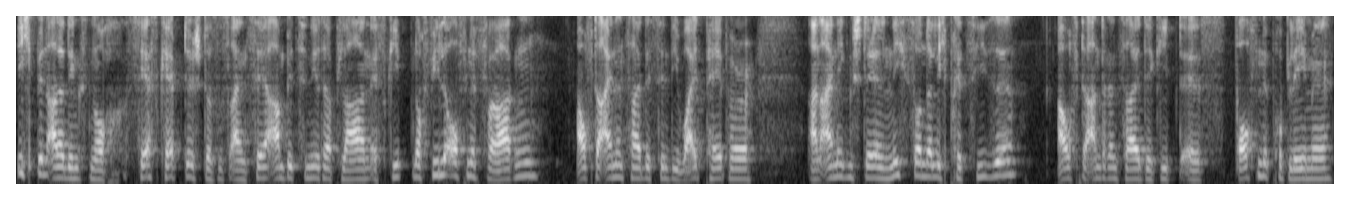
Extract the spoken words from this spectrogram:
Ich bin allerdings noch sehr skeptisch. Das ist ein sehr ambitionierter Plan. Es gibt noch viele offene Fragen. Auf der einen Seite sind die White Paper an einigen Stellen nicht sonderlich präzise. Auf der anderen Seite gibt es offene Probleme,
